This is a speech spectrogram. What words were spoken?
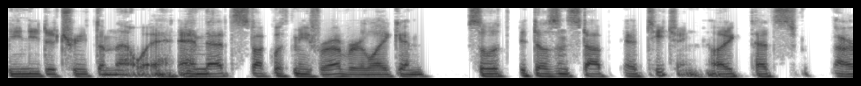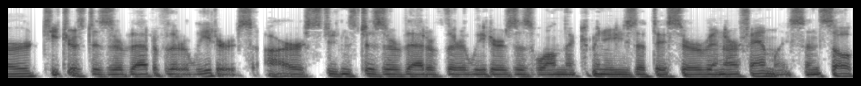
You need to treat them that way. And that stuck with me forever. Like, and so it, doesn't stop at teaching. Like that's our teachers deserve that of their leaders. Our students deserve that of their leaders as well in the communities that they serve in our families. And so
